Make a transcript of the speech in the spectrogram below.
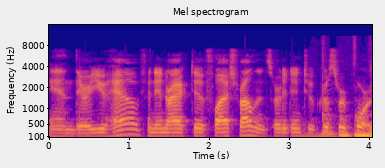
and there you have an interactive flash file inserted into a Crystal report.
